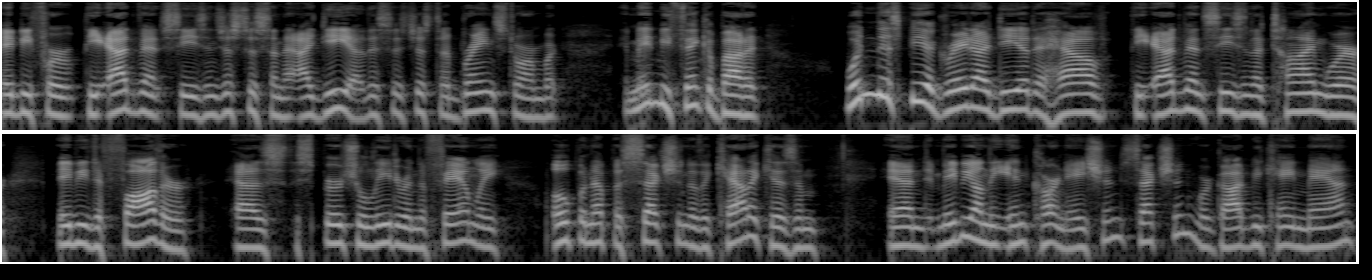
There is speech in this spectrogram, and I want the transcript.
maybe for the Advent season, just as an idea. This is just a brainstorm, but it made me think about it. Wouldn't this be a great idea to have the Advent season a time where maybe the father, as the spiritual leader in the family, open up a section of the catechism and maybe on the incarnation section where God became man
